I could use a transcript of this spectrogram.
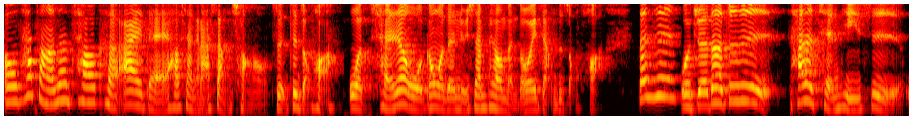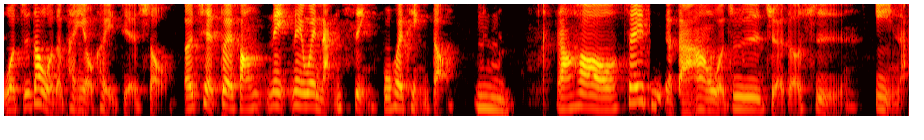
哦，她长得真的超可爱的，好想跟她上床哦，这这种话，我承认我跟我的女生朋友们都会讲这种话，但是我觉得就是它的前提是我知道我的朋友可以接受，而且对方那那位男性不会听到，嗯，然后这一题的答案我就是觉得是异男。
